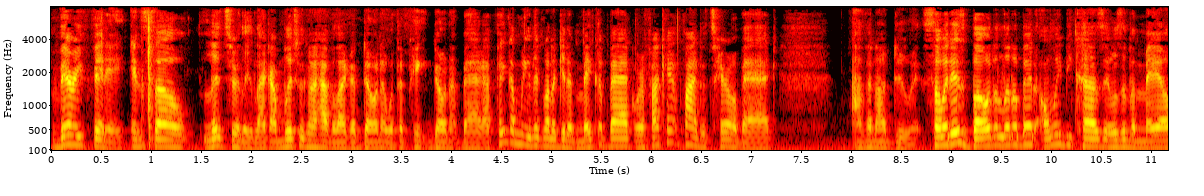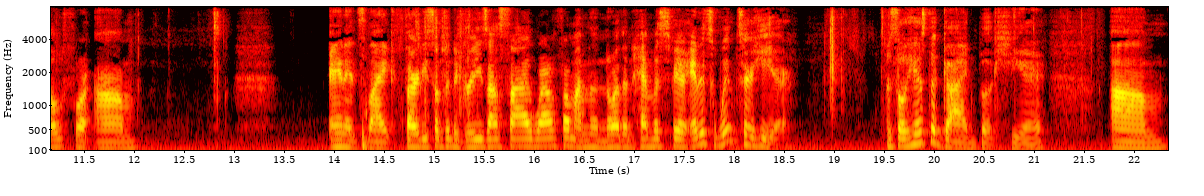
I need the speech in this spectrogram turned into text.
very fitting. And so literally, like I'm literally gonna have like a donut with a pink donut bag. I think I'm either gonna get a makeup bag or if I can't find a tarot bag, uh, then I'll do it. So it is bowed a little bit only because it was in the mail for, um, and it's like 30 something degrees outside where I'm from. I'm in the Northern hemisphere and it's winter here. So here's the guidebook here. Um,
